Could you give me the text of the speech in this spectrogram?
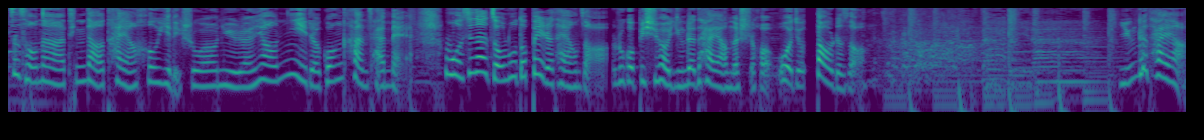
自从呢听到《太阳后裔》里说女人要逆着光看才美，我现在走路都背着太阳走。如果必须要迎着太阳的时候，我就倒着走。迎着太阳，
